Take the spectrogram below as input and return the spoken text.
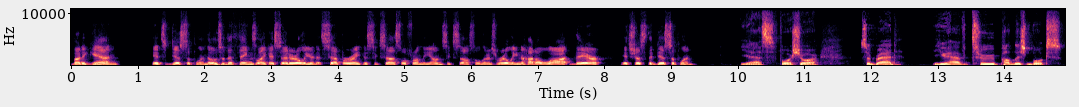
but again, it's discipline. Those are the things, like I said earlier, that separate the successful from the unsuccessful. There's really not a lot there. It's just the discipline. Yes, for sure. So, Brad, you have two published books.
